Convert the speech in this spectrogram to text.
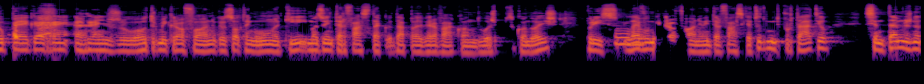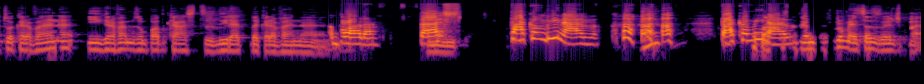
Eu pego, arran- arranjo outro microfone, que eu só tenho um aqui, mas o interface dá, dá para gravar com, duas, com dois. Por isso, Uhum. levo o microfone e o interface, que é tudo muito portátil, sentamos na tua caravana e gravamos um podcast direto da caravana Bora. Está combinado. Está combinado. fazer muitas promessas hoje, pá.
